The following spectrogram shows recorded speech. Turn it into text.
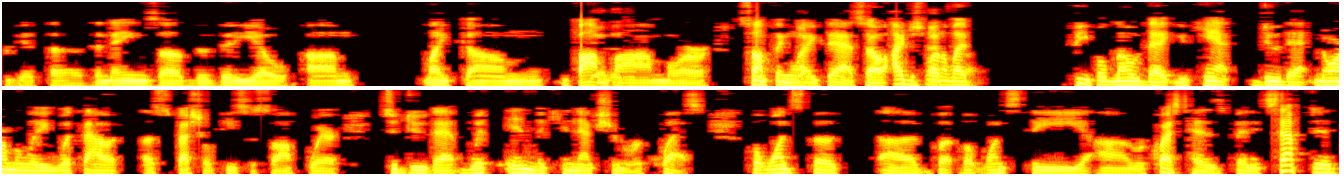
forget the the names of the video um, like um, BombBomb or something like that. So I just want to let people know that you can't do that normally without a special piece of software to do that within the connection request. But once the uh, but but once the uh, request has been accepted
